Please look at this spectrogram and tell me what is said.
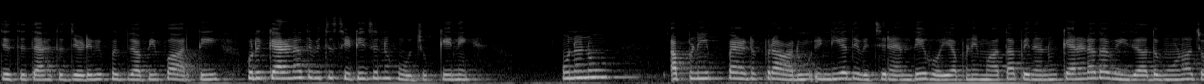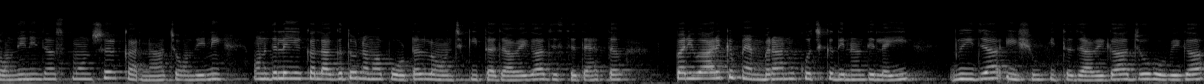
ਜਿਸ ਦੇ ਤਹਿਤ ਜਿਹੜੇ ਵੀ ਪੰਜਾਬੀ ਭਾਰਤੀ ਹੁਣ ਕੈਨੇਡਾ ਦੇ ਵਿੱਚ ਸਿਟੀਜ਼ਨ ਹੋ ਚੁੱਕੇ ਨੇ, ਉਹਨਾਂ ਨੂੰ ਆਪਣੇ ਭੈਣ ਭਰਾ ਨੂੰ ਇੰਡੀਆ ਦੇ ਵਿੱਚ ਰਹਿੰਦੇ ਹੋਏ ਆਪਣੇ ਮਾਤਾ ਪਿਤਾ ਨੂੰ ਕੈਨੇਡਾ ਦਾ ਵੀਜ਼ਾ ਦਿਵਾਉਣਾ ਚਾਹੁੰਦੇ ਨੇ ਜਾਂ ਸਪਾਂਸਰ ਕਰਨਾ ਚਾਹੁੰਦੇ ਨੇ, ਉਹਨਾਂ ਦੇ ਲਈ ਇੱਕ ਅਲੱਗ ਤੋਂ ਨਵਾਂ ਪੋਰਟਲ ਲਾਂਚ ਕੀਤਾ ਜਾਵੇਗਾ, ਜਿਸ ਦੇ ਤਹਿਤ ਪਰਿਵਾਰਕ ਮੈਂਬਰਾਂ ਨੂੰ ਕੁਝ ਕੁ ਦਿਨਾਂ ਦੇ ਲਈ ਵੀਜ਼ਾ ਇਸ਼ੂ ਕੀਤਾ ਜਾਵੇਗਾ, ਜੋ ਹੋਵੇਗਾ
